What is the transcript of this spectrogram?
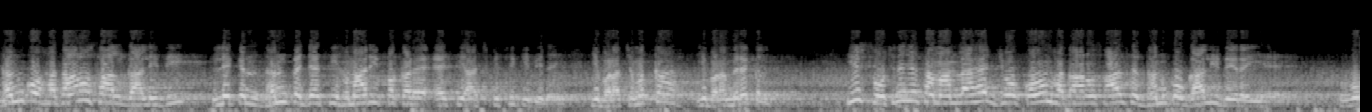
धन को हज़ारों साल गाली दी लेकिन धन पे जैसी हमारी पकड़ है, ऐसी आज किसी की भी नहीं। ये बड़ा चमत्कार ये बड़ा मेरेकल ये सोचने जैसा मामला है, जो कौम हज़ारों साल से धन को गाली दे रही है, वो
